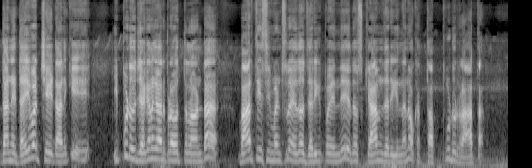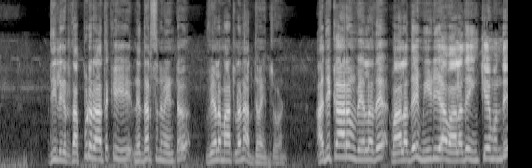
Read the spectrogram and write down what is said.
దాన్ని డైవర్ట్ చేయడానికి ఇప్పుడు జగన్ గారి ప్రభుత్వంలో అంట భారతీయ సిమెంట్స్లో ఏదో జరిగిపోయింది ఏదో స్కామ్ జరిగిందని ఒక తప్పుడు రాత. దీనికి తప్పుడు రాతకి నిదర్శనం ఏంటో వీళ్ళ మాటలోనే అర్థమైంది చూడండి. అధికారం వీళ్ళదే వాళ్ళదే మీడియా వాళ్ళదే ఇంకేముంది?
